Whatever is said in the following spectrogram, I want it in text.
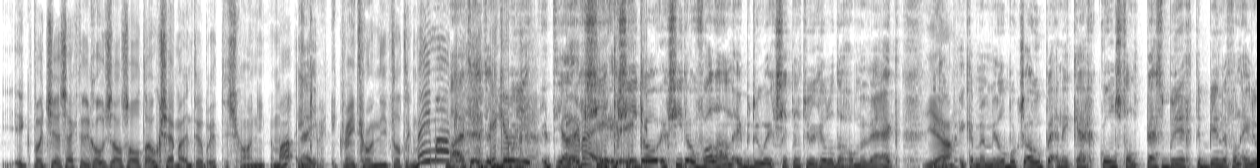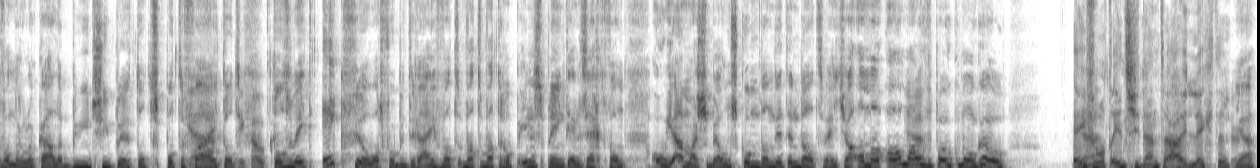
ik, wat jij zegt in Roosendaal zal het ook zijn, maar het is gewoon niet normaal. Nee. Ik, ik weet gewoon niet wat ik meemaak. Maar het, het, het ik mooie, ja, zie, ik, het, o- ik zie het overal aan. Ik bedoel, ik zit natuurlijk de hele dag op mijn werk. Ik, heb, ik heb mijn mailbox open en ik krijg constant pestberichten binnen van een of andere lokale buurtsuper tot Spotify, Ja, tot, tot weet ik veel wat voor bedrijf, wat, wat, wat erop inspringt en zegt van, oh ja, maar als je bij ons komt dan dit en dat, weet je wel. Allemaal, allemaal Ja. over Pokémon Go. Even Ja. wat incidenten uitlichten. Ja?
